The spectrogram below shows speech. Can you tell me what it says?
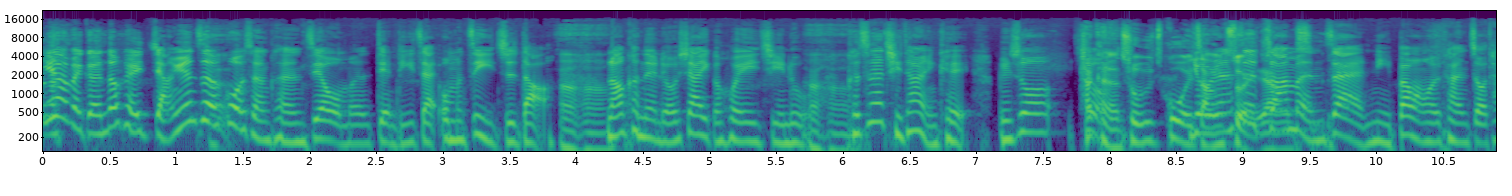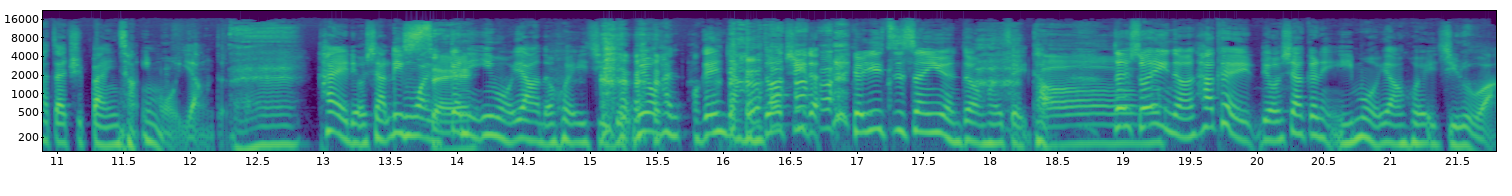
因为每个人都可以讲，因为这个过程可能只有我们点滴在我们自己知道，然后可能留下一个会议记录，可是呢其他人可以，比如说他可能出过一张嘴，有人是专门在你办完会看之后，他再去办一场一模一样的，哎。他也留下另外跟你一模一样的会议记录。没有很，我跟你讲，很多区的，尤其资深议员都很会这一套。Oh. 对，所以呢，他可以留下跟你一模一样会议记录啊。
